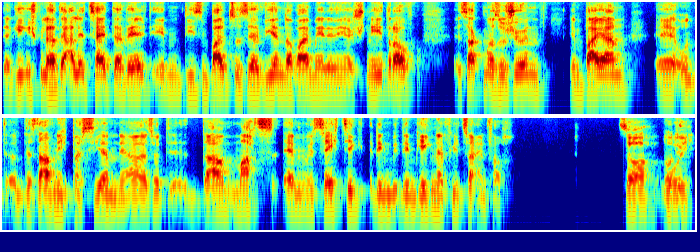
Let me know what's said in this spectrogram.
der Gegenspieler hatte alle Zeit der Welt, eben diesen Ball zu servieren. Da war mehr oder weniger Schnee drauf, sagt man so schön in Bayern. Äh, und, und das darf nicht passieren. Ja, also da macht es M60 dem, dem Gegner viel zu einfach. So, Note. ich,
